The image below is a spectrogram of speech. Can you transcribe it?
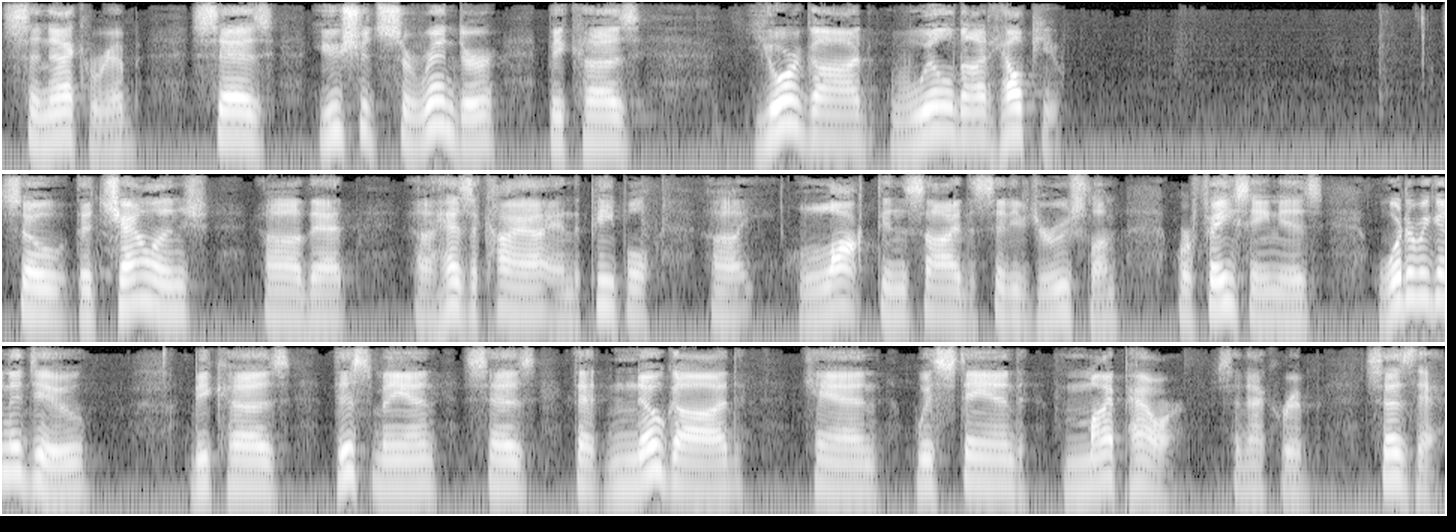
Sennacherib, says you should surrender because your God will not help you. So the challenge uh, that uh, Hezekiah and the people uh, locked inside the city of Jerusalem were facing is what are we going to do? Because this man says that no God can withstand my power. Sennacherib says that.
